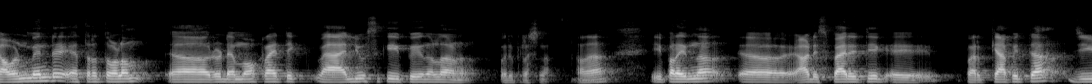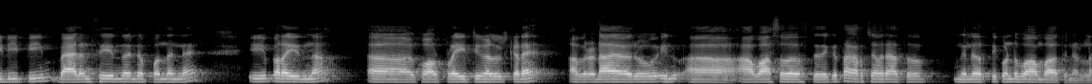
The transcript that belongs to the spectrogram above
ഗവൺമെന്റ് എത്രത്തോളം ഒരു ഡെമോക്രാറ്റിക് വാല്യൂസ് കീപ്പ് ചെയ്യുന്നുള്ളതാണ് ഒരു പ്രശ്നം. അതാ ഈ പറയുന്ന ആ, disparity per capita G D പിയും ബാലൻസ് ചെയ്യുന്നതിനൊപ്പം തന്നെ ഈ പറയുന്ന കോർപ്പറേറ്റുകൾക്കിടെ അവരുടെ ഒരു ആവാസ വ്യവസ്ഥയിലേക്ക് തകർച്ച വരാത്ത നിലനിർത്തിക്കൊണ്ട് പോകാൻ പാകത്തിനുള്ള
